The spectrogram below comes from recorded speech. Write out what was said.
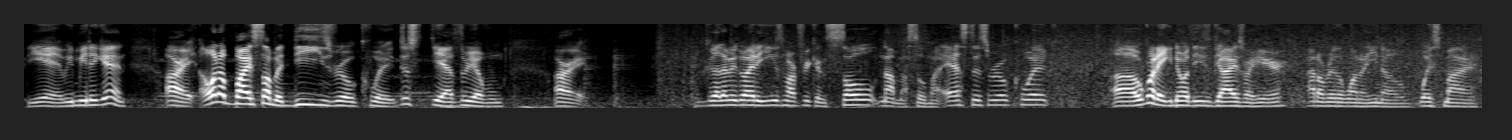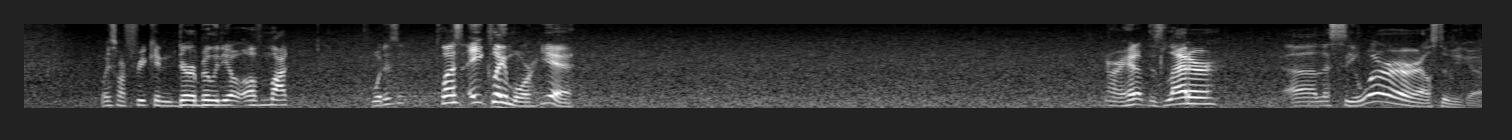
Yeah, we meet again. All right, I want to buy some of these real quick. Just, yeah, three of them. All right. Good, let me go ahead and use my freaking soul. Not my soul, my Estus real quick. Uh, we're going to ignore these guys right here. I don't really want to, you know, waste my waste my freaking durability of my, what is it? Plus eight Claymore, yeah. All right, head up this ladder. Uh, let's see, where else do we go?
